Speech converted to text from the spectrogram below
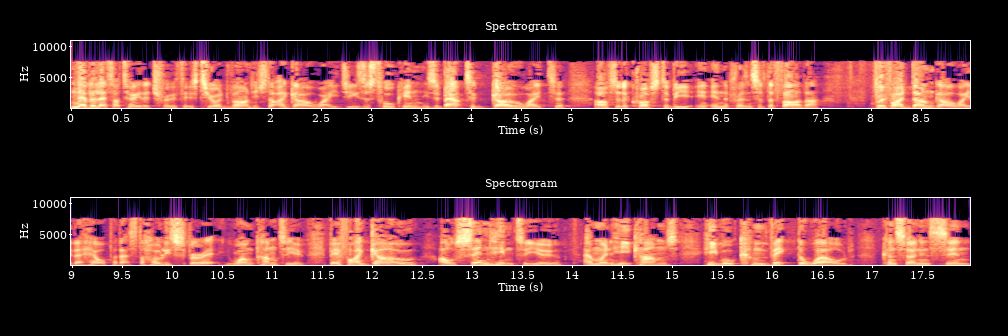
Nevertheless, I'll tell you the truth. It's to your advantage that I go away. Jesus talking. He's about to go away to, after the cross to be in, in the presence of the Father. For if I don't go away, the helper, that's the Holy Spirit, won't come to you. But if I go, I'll send him to you, and when he comes, he will convict the world concerning sin,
